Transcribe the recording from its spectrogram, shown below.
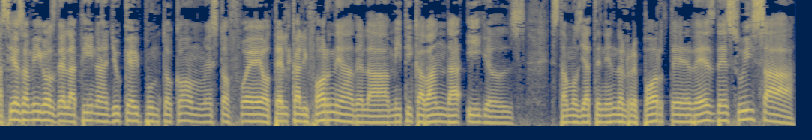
Así es amigos de latinauk.com, esto fue Hotel California de la mítica banda Eagles. Estamos ya teniendo el reporte desde Suiza. Ha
